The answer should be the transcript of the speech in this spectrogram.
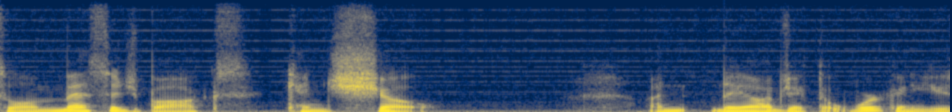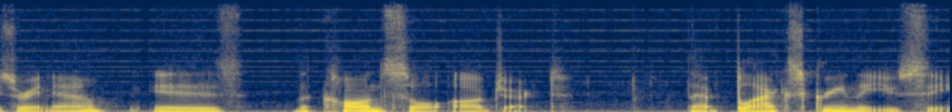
So a message box can show. And the object that we're going to use right now is the console object that black screen that you see.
